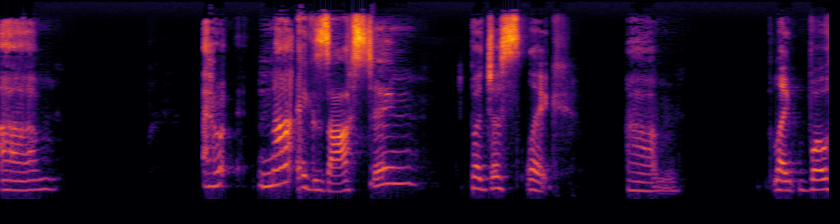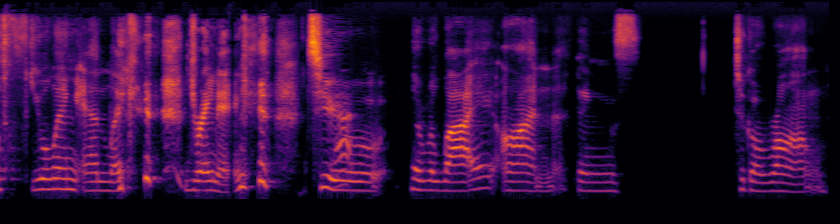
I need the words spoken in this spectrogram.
um I don't not exhausting but just like um like both fueling and like draining to yeah. to rely on things to go wrong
